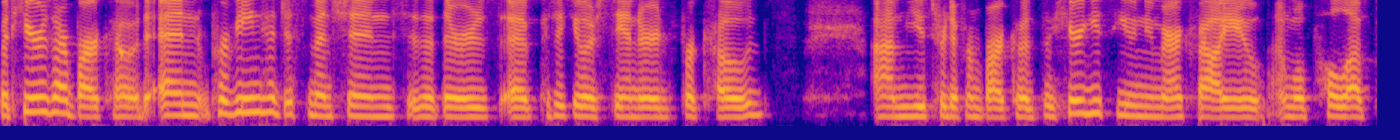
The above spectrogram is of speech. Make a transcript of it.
But here's our barcode. And Praveen had just mentioned that there's a particular standard for codes um, used for different barcodes. So here you see a numeric value, and we'll pull up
